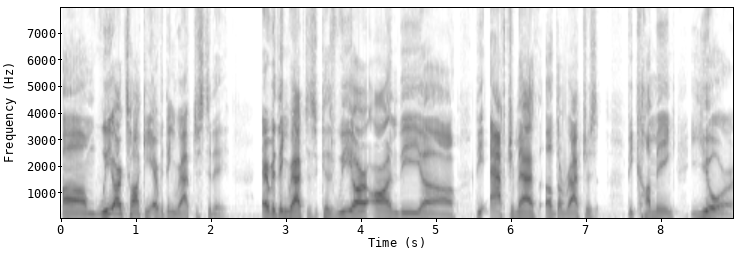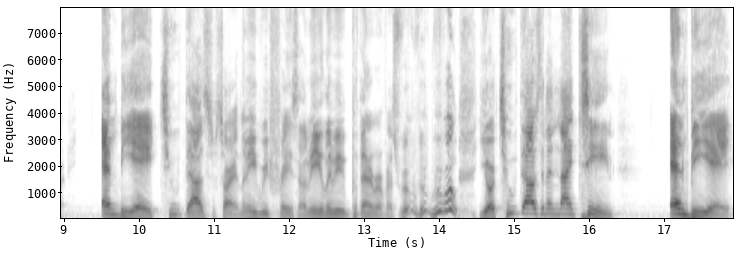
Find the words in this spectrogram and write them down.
Um, we are talking everything Raptors today, everything Raptors, because we are on the uh, the aftermath of the Raptors becoming your NBA 2000. Sorry, let me rephrase that. Let me let me put that in reverse. Your 2019 NBA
